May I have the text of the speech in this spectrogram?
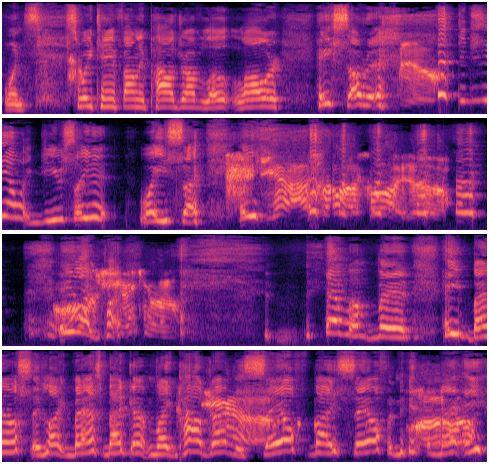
When Sweetan finally pile drive Lawler, he saw it. Did you see how? Did you seen it? What he say? He, Yeah, I saw, it, I saw it. Uh, he I like shaking. Yeah, well, man, he bounced and like bounced back up and like pile drived Yeah. himself by himself and hit the mat. Uh-huh. He,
